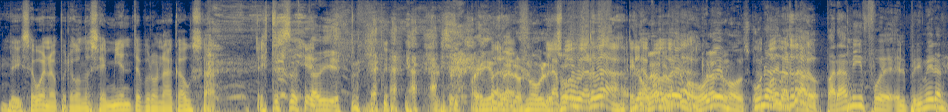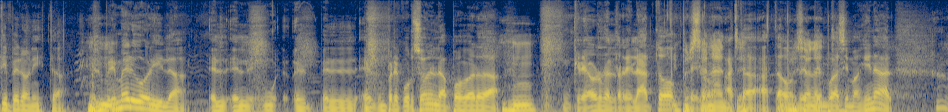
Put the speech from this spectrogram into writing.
le dice, bueno, pero cuando se miente por una causa, está Eso está bien. De los nobles La posverdad. Claro, volvemos, volvemos. La Un adelantado. Para mí fue el primer antiperonista, el primer gorila, el, el- el- un precursor en la posverdad, un creador del relato, pero Impresionante, hasta, hasta donde te impresionante. puedas imaginar.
